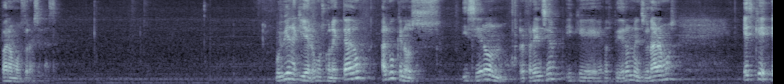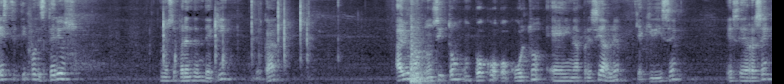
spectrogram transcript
para mostrárselas. Muy bien, aquí ya lo hemos conectado. Algo que nos hicieron referencia y que nos pidieron mencionáramos es que este tipo de estéreos no se prenden de aquí, de acá. Hay un botoncito un poco oculto e inapreciable que aquí dice SRC.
